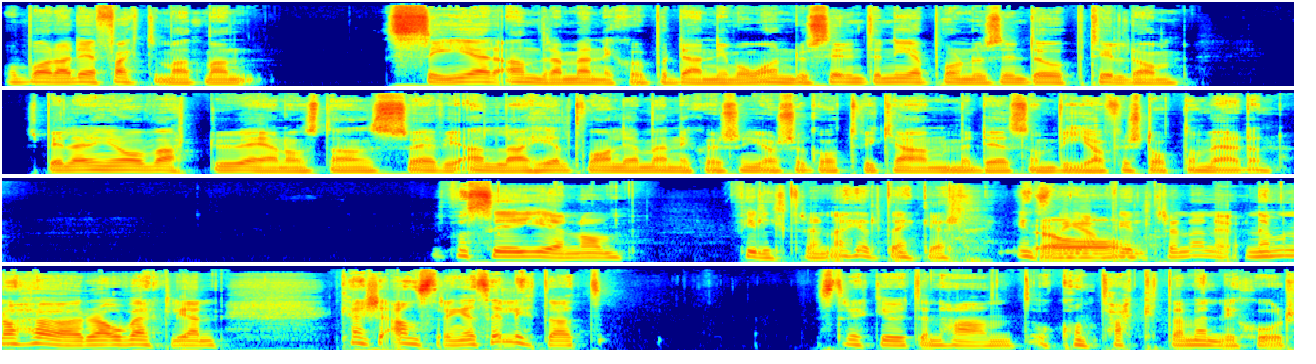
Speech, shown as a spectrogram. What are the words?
Och bara det faktum att man ser andra människor på den nivån, du ser inte ner på dem, du ser inte upp till dem. Spelar ingen roll vart du är någonstans så är vi alla helt vanliga människor som gör så gott vi kan med det som vi har förstått om världen. Vi får se igenom filtrerna helt enkelt. Instagram-filtrerna nu. Nej, men att höra och verkligen kanske anstränga sig lite att sträcka ut en hand och kontakta människor.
